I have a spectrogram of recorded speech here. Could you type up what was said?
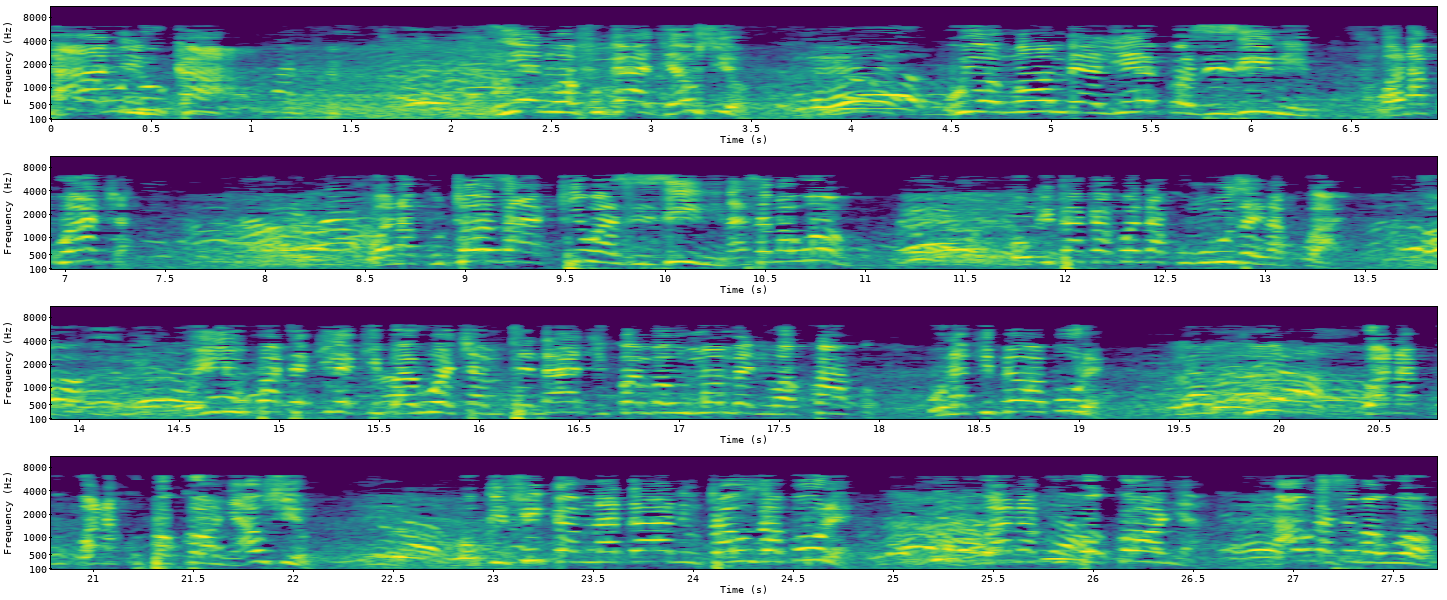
hadi mkaa. Nyie ni wafugaji au sio? Huyo ng'ombe aliyeko zizini wanakuacha, wanakutoza akiwa zizini. Nasema uongo? Ukitaka kwenda kumuuza inakuwaje? Ili upate kile kibarua cha mtendaji kwamba huyu ng'ombe ni wa kwako, unakipewa bure, wanaku, wanakupokonya au sio? Ukifika mnadani utauza bure, wanakupokonya. Au unasema uongo?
